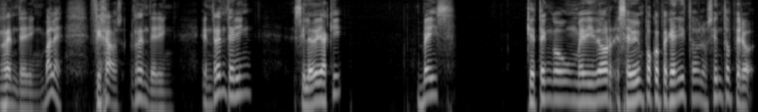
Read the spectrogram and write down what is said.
Rendering, ¿vale? Fijaos, Rendering. En Rendering, si le doy aquí, veis que tengo un medidor, se ve un poco pequeñito, lo siento, pero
